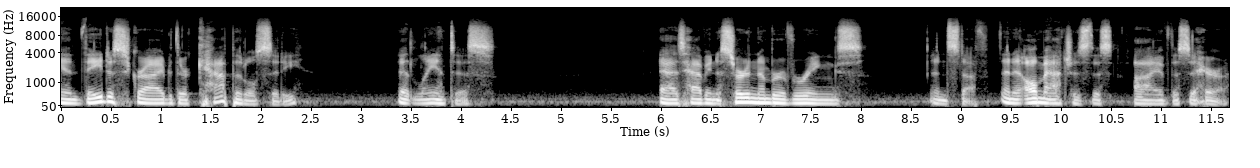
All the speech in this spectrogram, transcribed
and they described their capital city, Atlantis, as having a certain number of rings and stuff. And it all matches this eye of the Sahara.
